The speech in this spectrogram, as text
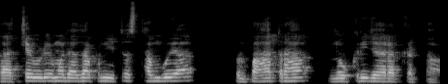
तर आजच्या व्हिडिओमध्ये आज आपण इथंच थांबूया. पण पाहत राहा नोकरी जाहिरात कट्टा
